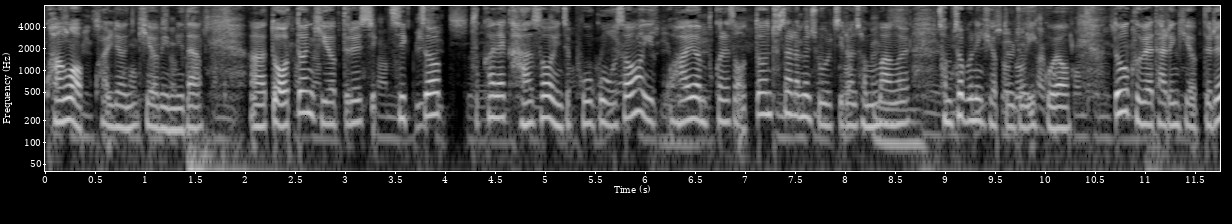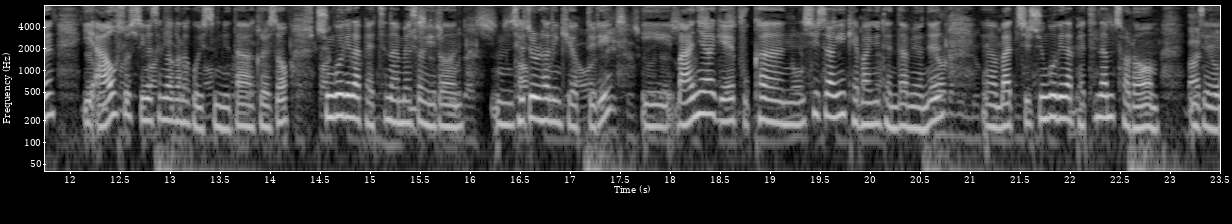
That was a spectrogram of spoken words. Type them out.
광업 관련 기업입니다. 아, 또 어떤 기업들은 시- 직접 북한에 가서 이제 보고서 이 과연 북한에서 어떤 투자를 하면 좋을지 이런 전망을 점쳐보는 기업들도 있고요. 또 그 외 다른 기업들은 이 아웃소싱을 생각을 하고 있습니다. 그래서 중국이나 베트남에서 이런 음, 제조를 하는 기업들이 이 만약에 북한 시장이 개방이 된다면은 어, 마치 중국이나 베트남처럼 이제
